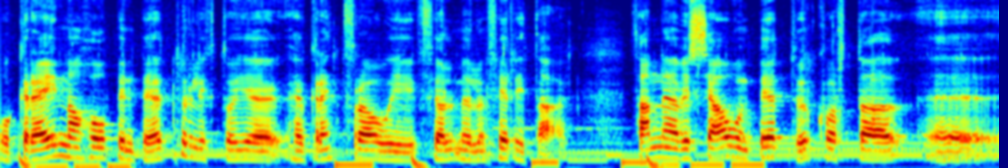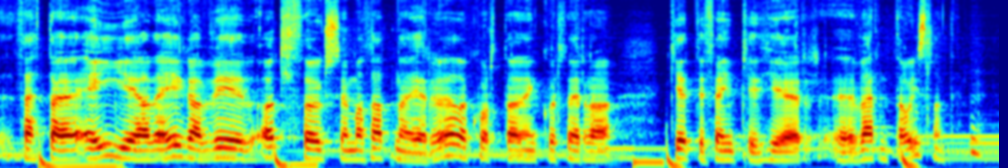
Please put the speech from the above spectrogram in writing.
og greina hópin betur líkt og ég hef greint frá í fjölmiðlum fyrir í dag. Þannig að við sjáum betur hvort að e, þetta eigi að eiga við öll þau sem að þarna eru eða hvort að einhver þeirra geti fengið hér e, vernd á Íslandi.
